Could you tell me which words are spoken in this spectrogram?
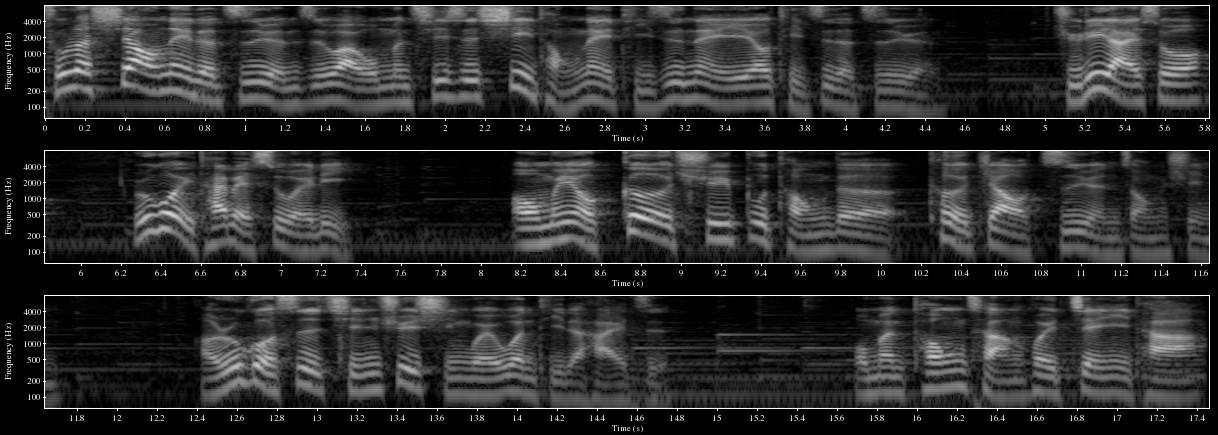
除了校内的资源之外，我们其实系统内、体制内也有体制的资源。举例来说，如果以台北市为例，我们有各区不同的特教资源中心。啊，如果是情绪行为问题的孩子，我们通常会建议他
